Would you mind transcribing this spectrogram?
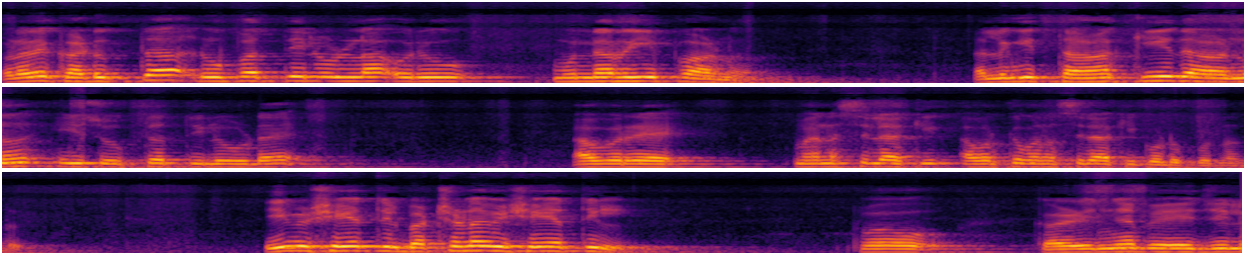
വളരെ കടുത്ത രൂപത്തിലുള്ള ഒരു മുന്നറിയിപ്പാണ് അല്ലെങ്കിൽ താക്കീതാണ് ഈ സൂക്തത്തിലൂടെ അവരെ മനസ്സിലാക്കി അവർക്ക് മനസ്സിലാക്കി കൊടുക്കുന്നത്. ഈ വിഷയത്തിൽ ഭക്ഷണ വിഷയത്തിൽ ഇപ്പോൾ കഴിഞ്ഞ പേജിൽ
